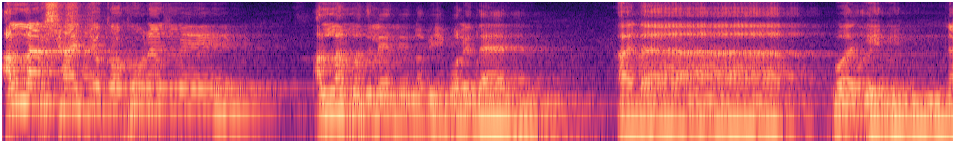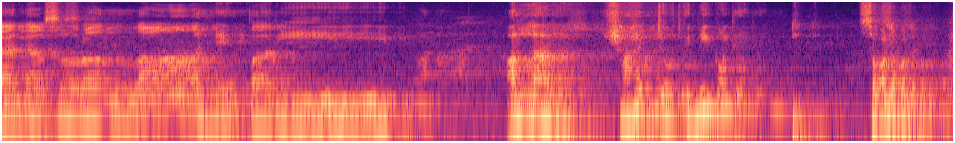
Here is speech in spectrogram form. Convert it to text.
আল্লাহর সাহায্য কখন আসবে? আল্লাহ বদলেন, নবী বলে দেন, আলা নাসরাল্লাহি করিব। আল্লাহর সাহায্য অতি নিকটে। সবাল বলেন।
